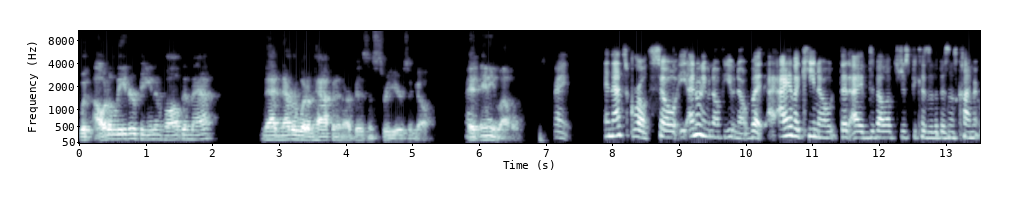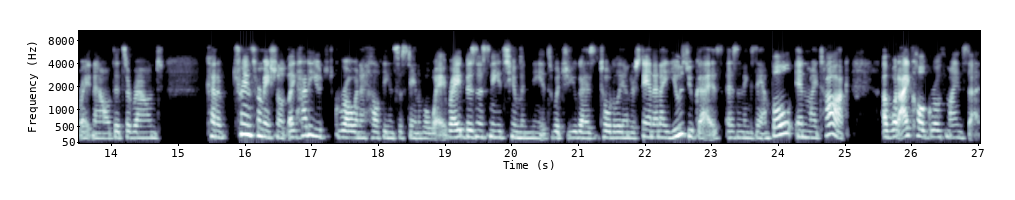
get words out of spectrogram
without a leader being involved in that, that never would have happened in our business three years ago right. at any level. Right. And that's growth. So I don't even know if you know, but I have a keynote that I've developed just because of the business climate right now that's around kind of transformational like how do you grow in a healthy and sustainable way right business needs human needs which you guys totally understand and i use you guys as an example in my talk of what i call growth mindset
